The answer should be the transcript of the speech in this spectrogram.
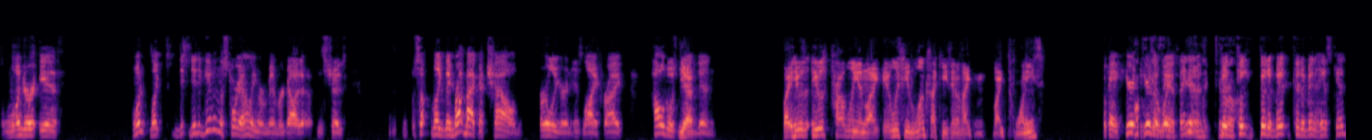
Wonder if, what, like, did, did it give him the story? I don't even remember. God, uh, this shows. So, like, they brought back a child earlier in his life, right? How old was Judd yeah. then? Like he was, he was probably in like at least he looks like he's in his like like twenties. Okay, here, here's a way of thinking. Kid, like could, could, could have been could have been his kid.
